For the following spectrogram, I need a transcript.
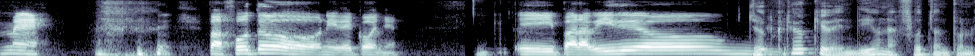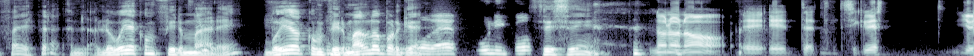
Meh. para foto ni de coña. Y para vídeo. Yo creo que vendí una foto en Ponfire. Espera, lo voy a confirmar, ¿eh? Voy a confirmarlo porque. Joder, único. Sí, sí. No, no, no. Eh, eh, si quieres, yo,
